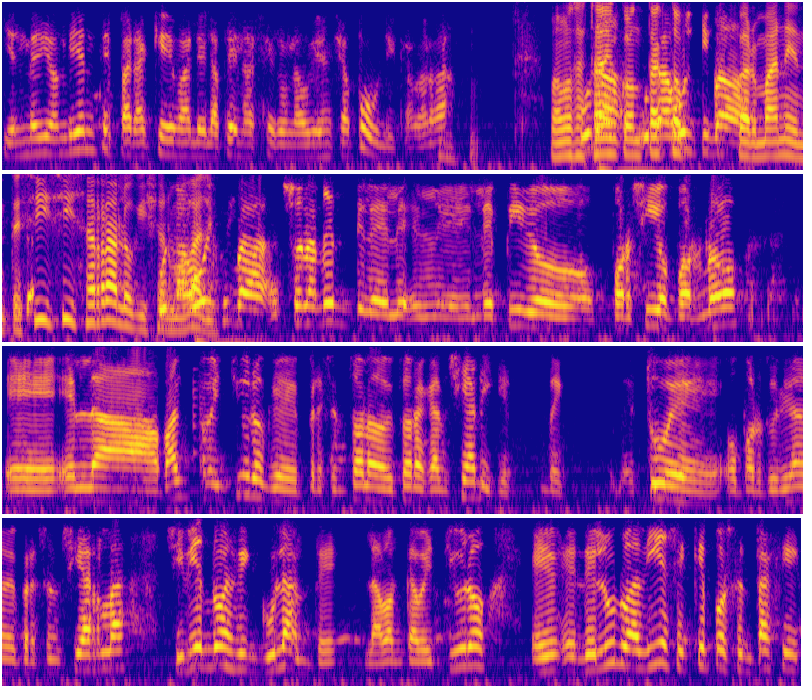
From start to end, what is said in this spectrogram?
y el medio ambiente, ¿para qué vale la pena hacer una audiencia pública, verdad? Vamos a estar en contacto permanente. Sí, sí, cerralo, Guillermo. Una última, solamente le, pido por sí o por no, eh, en la banca 21 que presentó la doctora Canciani, que me tuve oportunidad de presenciarla, si bien no es vinculante la banca 21, eh, eh, del 1 a 10, ¿en qué porcentaje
